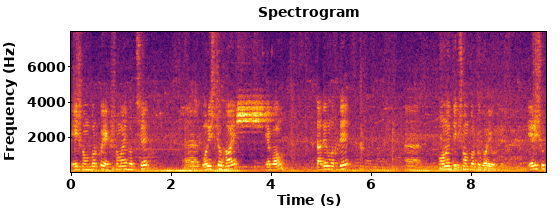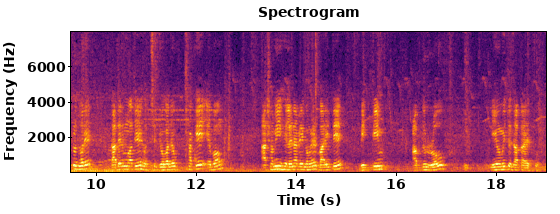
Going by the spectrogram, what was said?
এই সম্পর্ক একসময় হচ্ছে আহ, ঘনিষ্ঠ হয় এবং তাদের মধ্যে অনৈতিক সম্পর্ক গড়ে ওঠে। এরই সূত্র ধরে তাদের মাঝে হচ্ছে যোগাযোগ থাকে এবং আসামি হেলেনা বেগমের বাড়িতে ভিকটিম আব্দুর রৌফ নিয়মিত যাতায়াত করত।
